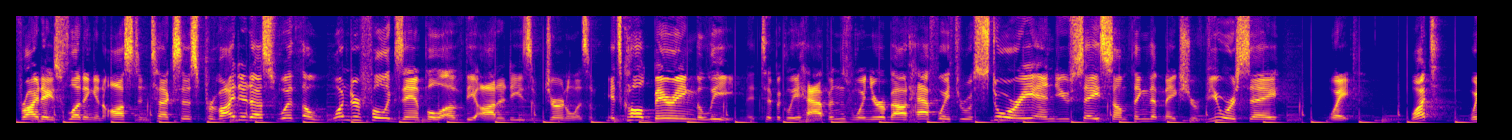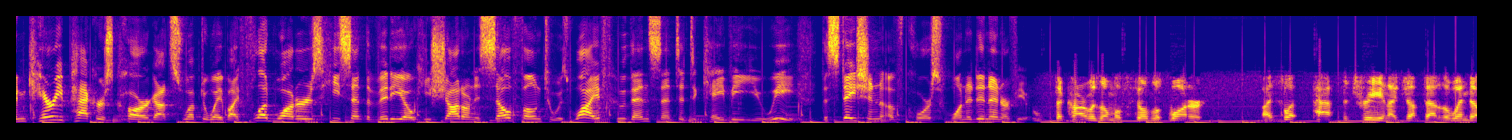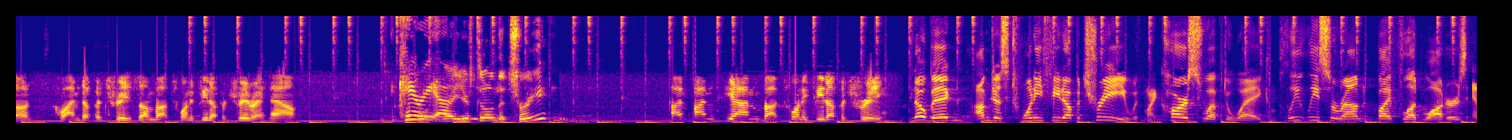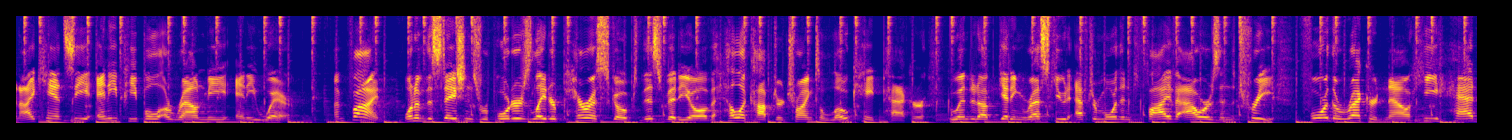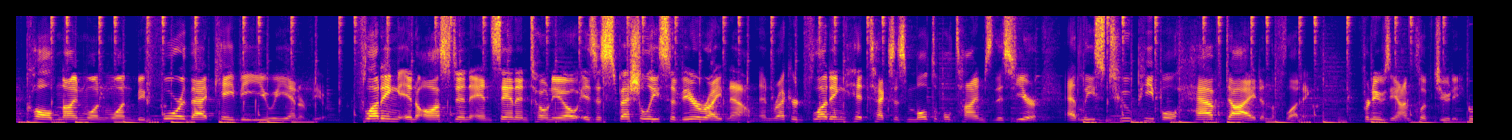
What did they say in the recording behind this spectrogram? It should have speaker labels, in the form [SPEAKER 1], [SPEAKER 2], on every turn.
[SPEAKER 1] Friday's flooding in Austin, Texas provided us with a wonderful example of the oddities of journalism. It's called burying the lead. It typically happens when you're about halfway through a story and you say something that makes your viewers say, wait, what? When Kerry Packer's car got swept away by floodwaters, he sent the video he shot on his cell phone to his wife, who then sent it to KVUE. The station, of course, wanted an interview.
[SPEAKER 2] The car was almost filled with water I slipped past a tree and I jumped out of the window and climbed up a tree. So I'm about 20 feet up a tree right now.
[SPEAKER 3] Kerry, uh,
[SPEAKER 4] Wait, you're still in the tree?
[SPEAKER 2] I'm, I'm, yeah, I'm about 20 feet up a tree.
[SPEAKER 1] No big, I'm just 20 feet up a tree with my car swept away, completely surrounded by floodwaters, and I can't see any people around me anywhere. I'm fine. One of the station's reporters later periscoped this video of a helicopter trying to locate Packer, who ended up getting rescued after more than five hours in the tree. For the record now, he had called 911 before that KVUE interview. Flooding in Austin and San Antonio is especially severe right now, and record flooding hit Texas multiple times this year. At least two people have died in the flooding. For Newsy, I'm Cliff Judy.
